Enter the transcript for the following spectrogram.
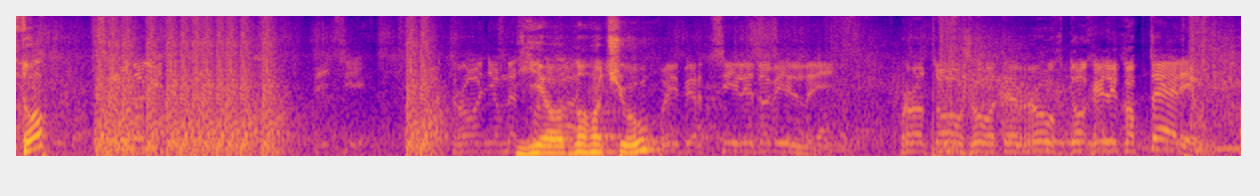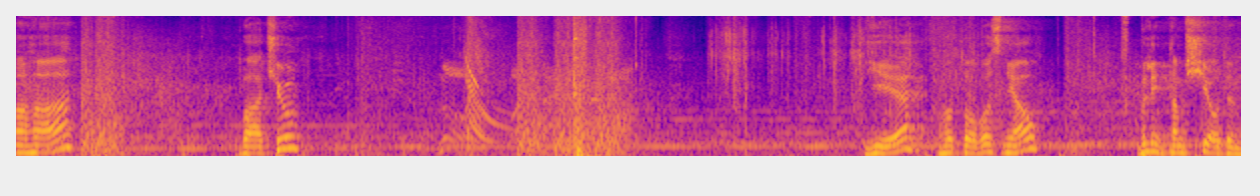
Стоп! Це монолітик. Бійці, патронів не Є одного чув. Вибір цілі довільний. Продовжувати рух до гелікоптерів. Ага. Бачу. Ну, останній. Є, готово, зняв. Блін, там ще один.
